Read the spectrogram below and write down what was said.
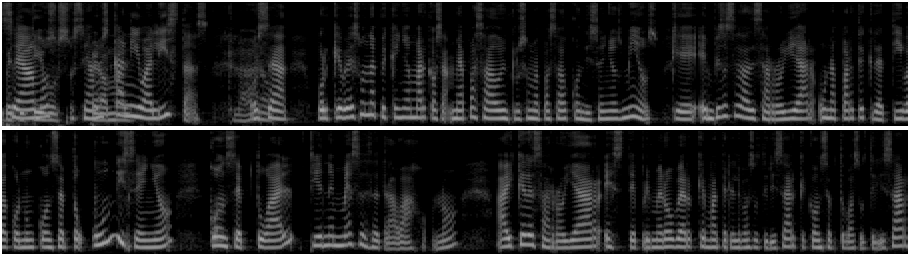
seamos, seamos, canibalistas. O sea, porque ves una pequeña marca, o sea, me ha pasado, incluso me ha pasado con diseños míos, que empiezas a desarrollar una parte creativa con un concepto, un diseño conceptual tiene meses de trabajo, ¿no? Hay que desarrollar, este, primero ver qué material vas a utilizar, qué concepto vas a utilizar,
